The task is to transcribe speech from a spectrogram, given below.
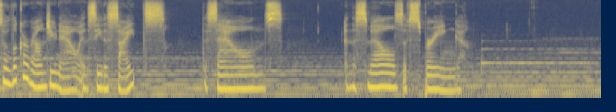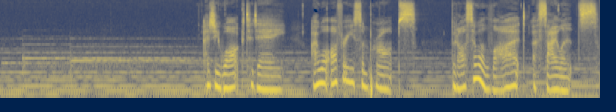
So look around you now and see the sights, the sounds, and the smells of spring. As you walk today, I will offer you some prompts, but also a lot of silence.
